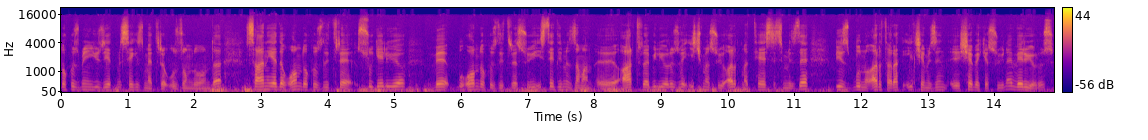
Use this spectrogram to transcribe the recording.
9178 metre uzunluğunda saniyede 19 litre su geliyor ve bu 19 litre suyu istediğimiz zaman e, artırabiliyoruz ve içme suyu arıtma tesisimizde biz bunu arıtarak ilçemizin e, şebeke suyuna veriyoruz.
